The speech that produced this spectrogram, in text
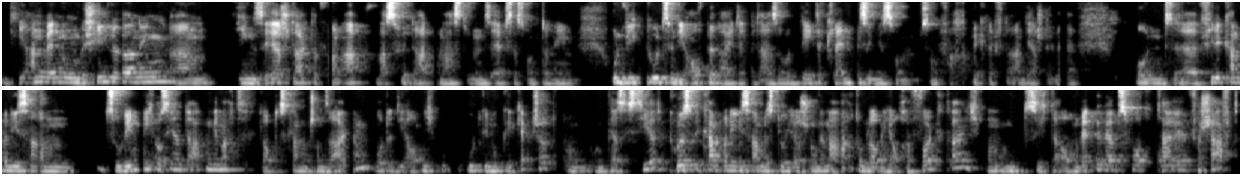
die Anwendung Machine Learning ähm, ging sehr stark davon ab, was für Daten hast du denn selbst als Unternehmen und wie gut sind die aufbereitet. Also Data Cleansing ist so ein, so ein Fachbegriff da an der Stelle. Und äh, viele Companies haben zu wenig aus ihren Daten gemacht. Ich glaube, das kann man schon sagen. Oder die auch nicht gut, genug gecaptured und, und, persistiert. Größere Companies haben das durchaus schon gemacht und, glaube ich, auch erfolgreich und, und sich da auch einen Wettbewerbsvorteil verschafft.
